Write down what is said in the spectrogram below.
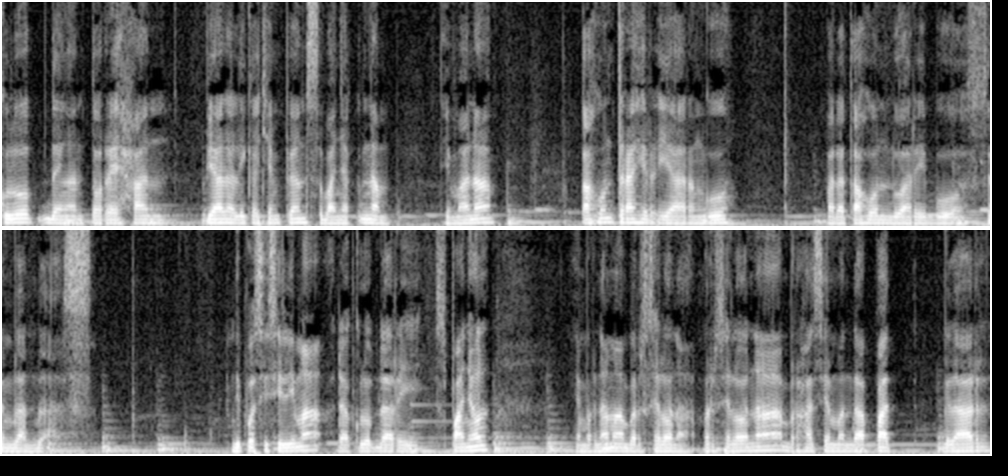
klub dengan torehan Piala Liga Champions sebanyak 6 di mana tahun terakhir ia renggu pada tahun 2019. Di posisi 5 ada klub dari Spanyol yang bernama Barcelona. Barcelona berhasil mendapat gelar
